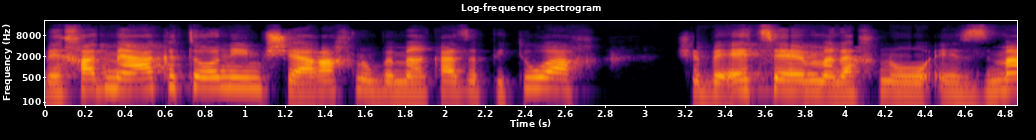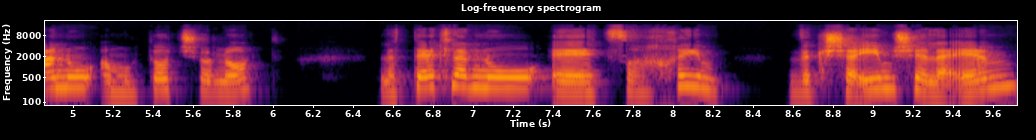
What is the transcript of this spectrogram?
באחד מהאקתונים שערכנו במרכז הפיתוח, שבעצם אנחנו הזמנו עמותות שונות לתת לנו אה, צרכים וקשיים שלהם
